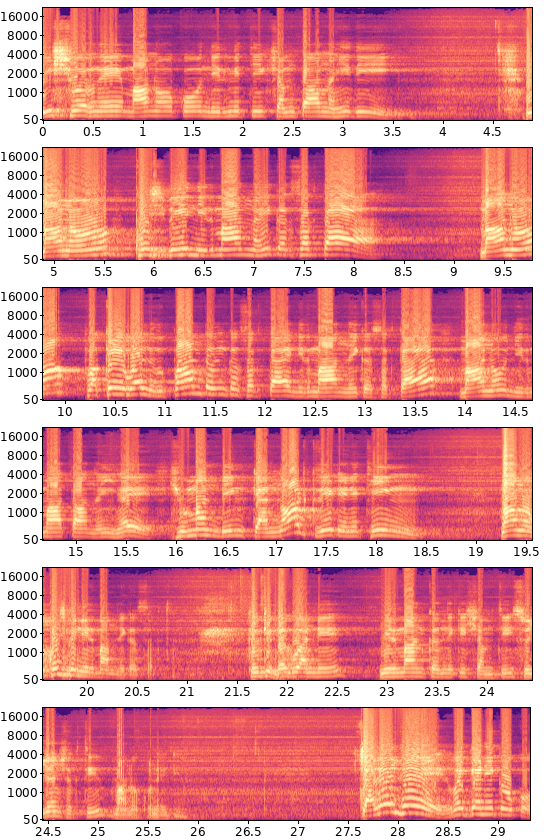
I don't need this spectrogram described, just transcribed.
ईश्वर ने मानव को निर्मित क्षमता नहीं दी। मानव कुछ भी निर्माण नहीं कर सकता। मानव केवल रूपांतरण कर सकता है, निर्माण नहीं कर सकता। मानव निर्माता नहीं है। Human being can not create anything मानव कुछ भी निर्माण नहीं कर सकता। क्योंकि भगवान ने निर्माण करने की क्षमता, सृजन शक्ति मानव को नहीं दी। चैलेंज है वैज्ञानिकों को।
